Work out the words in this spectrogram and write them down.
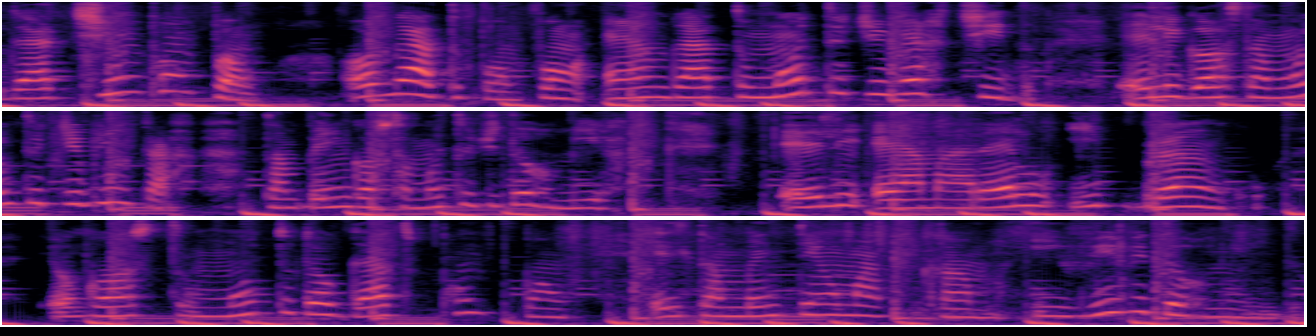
gatinho Pompom. O gato Pompom é um gato muito divertido. Ele gosta muito de brincar, também gosta muito de dormir. Ele é amarelo e branco. Eu gosto muito do gato Pompom. Ele também tem uma cama e vive dormindo.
